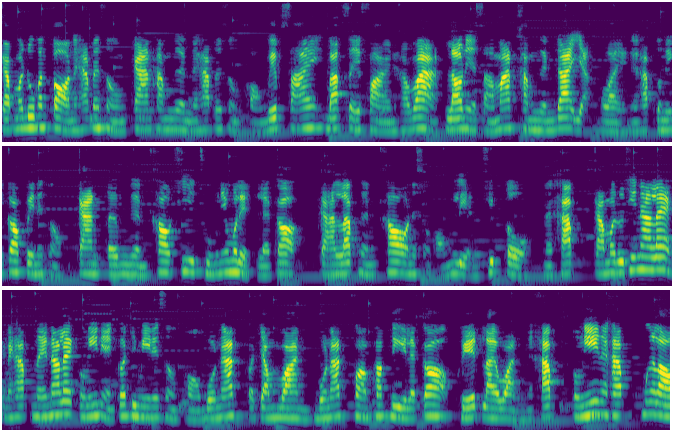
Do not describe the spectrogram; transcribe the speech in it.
กลับมาดูกันต่อนะครับในส่วนของการทำเงินนะครับในส่วนของเว็บไซต์บัคไซไฟนะครับว่าเราเนี่ยสามารถทำเงินได้อย่างไรนะครับ ตรงนี้ก็เป็นในส่วนของการเติมเงินเข้าที่ t ู m o n e y Wallet แล้วก็ การรับเงินเข้าในส่วนของเหรียญคริปโตนะครับกลับมาดูที่หน้าแรกนะครับ ในหน้าแรกตรงนี้เนี่ยก็จะมีในส่วนของโบนัสประจำวันโบนัสความพักดี และก็เควสรายวันนะครับ ตรงนี้นะครับเมื่อเรา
